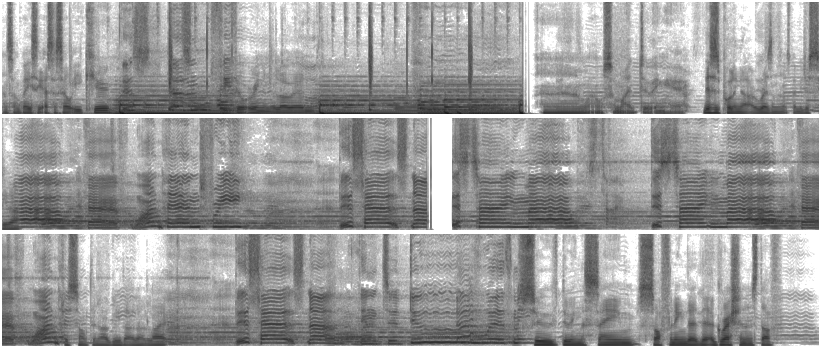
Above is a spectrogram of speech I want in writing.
and some basic SSL EQ, This filtering in the low end. Um, what else am I doing here? This is pulling out a resonance, let me just see that. I'll have one hand free. This has not. This time I'll. This time I'll have one. Just something ugly that I don't like. This has nothing to do with me. Soothe doing the same, softening the, the aggression and stuff.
